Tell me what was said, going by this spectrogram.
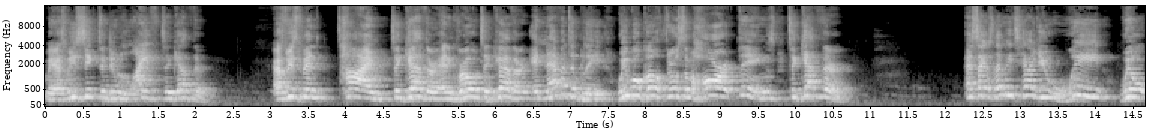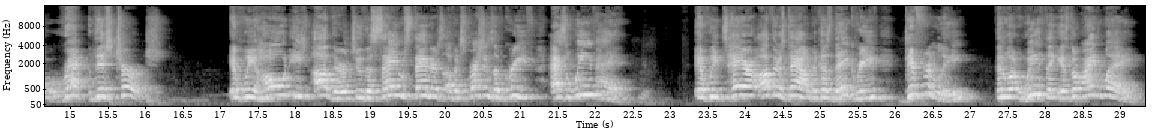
I mean, as we seek to do life together, as we spend time together and grow together, inevitably we will go through some hard things together. And saints, let me tell you, we will wreck this church if we hold each other to the same standards of expressions of grief as we've had if we tear others down because they grieve differently than what we think is the right way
